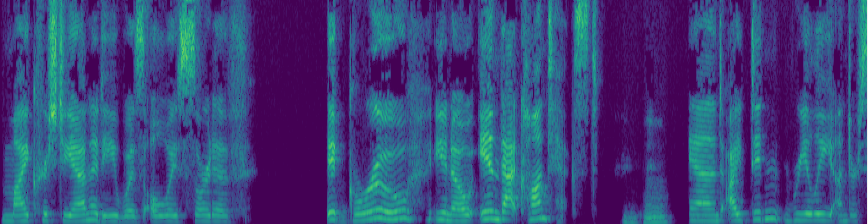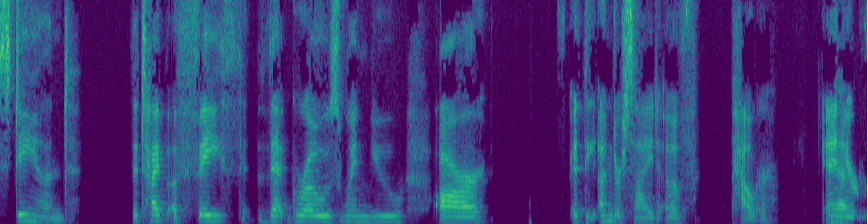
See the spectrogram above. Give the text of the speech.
My Christianity was always sort of, it grew, you know, in that context. Mm-hmm. And I didn't really understand the type of faith that grows when you are at the underside of power and yeah. you're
